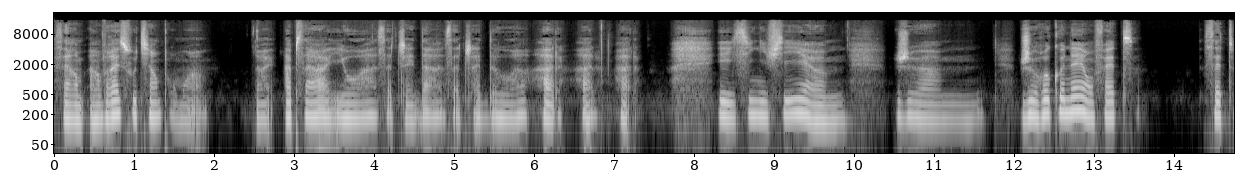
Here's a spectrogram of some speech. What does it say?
c'est un, vrai soutien pour moi. Apsa yoa sacheda har har har. Et il signifie euh, je je reconnais en fait cette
